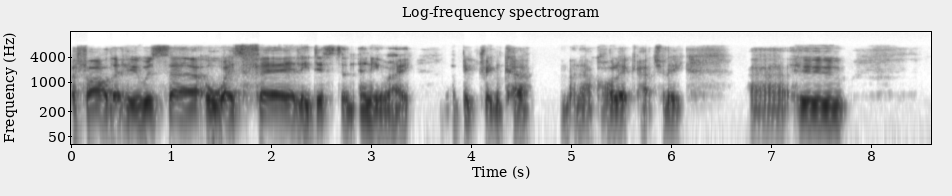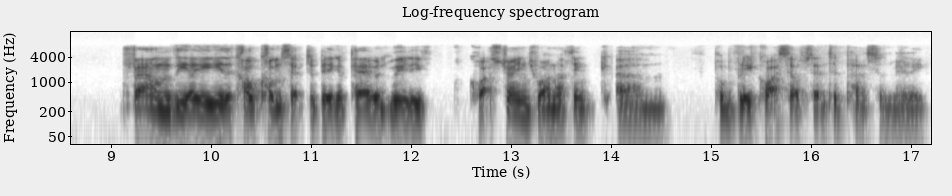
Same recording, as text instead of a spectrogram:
a father who was uh, always fairly distant anyway, a big drinker, an alcoholic actually, uh, who found the the whole concept of being a parent really quite a strange one. I think um, probably quite a self centered person really.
